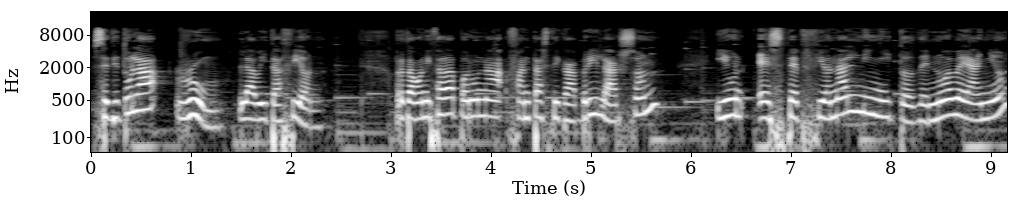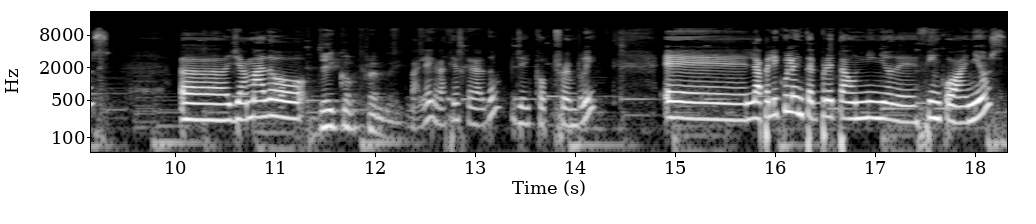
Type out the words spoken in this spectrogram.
Se titula Room, la habitación. Protagonizada por una fantástica Brie Larson y un excepcional niñito de nueve años eh, llamado Jacob Tremblay. Vale, gracias Gerardo. Jacob Tremblay. Eh, la película interpreta a un niño de 5 años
